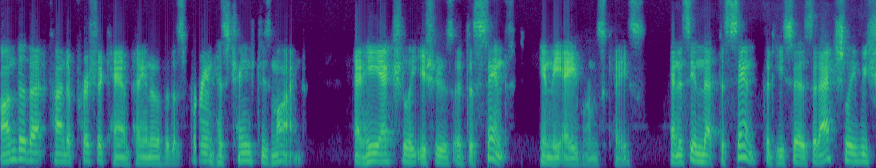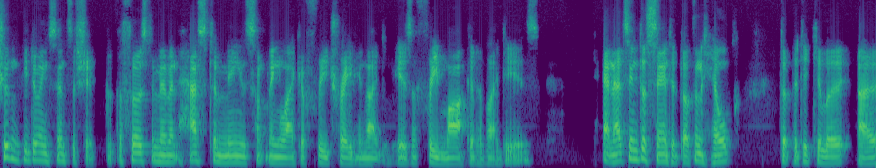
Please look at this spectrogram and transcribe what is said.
under that kind of pressure campaign over the spring, has changed his mind. And he actually issues a dissent in the Abrams case. And it's in that dissent that he says that actually we shouldn't be doing censorship, that the First Amendment has to mean something like a free trade in ideas, a free market of ideas. And that's in dissent. It doesn't help the particular uh,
